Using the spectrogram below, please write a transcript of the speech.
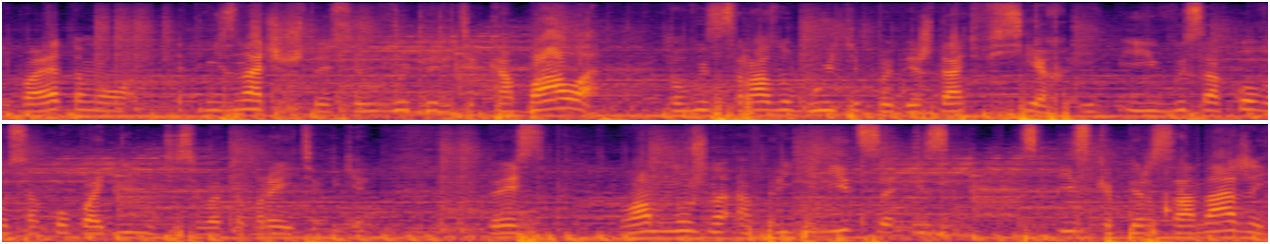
И поэтому это не значит, что если вы выберете Кабала, то вы сразу будете побеждать всех и высоко-высоко подниметесь в этом рейтинге. То есть вам нужно определиться из списка персонажей,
